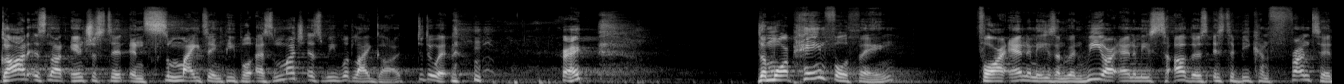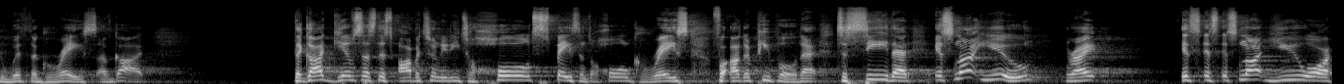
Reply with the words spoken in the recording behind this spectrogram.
God is not interested in smiting people as much as we would like God to do it, right? The more painful thing for our enemies and when we are enemies to others is to be confronted with the grace of God. That God gives us this opportunity to hold space and to hold grace for other people, that to see that it's not you, right? It's, it's, it's not you or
